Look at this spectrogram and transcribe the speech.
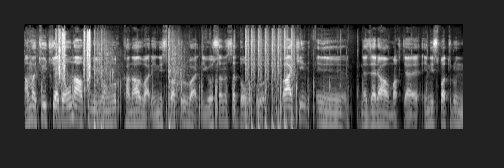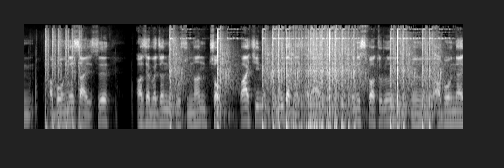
Ama Türkiye'de 16 milyonluk kanal var. Enis Batur var diyorsanız da doğru. Lakin e, nəzərə almaq gəlir. Enis Batur'un abone sayısı Azerbaycan nüfusundan çok. Lakin bunu da nəzərə al. Enis Batur'un e, abone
